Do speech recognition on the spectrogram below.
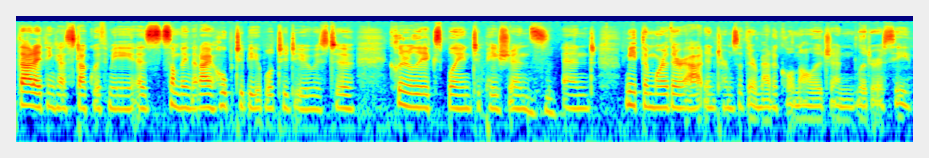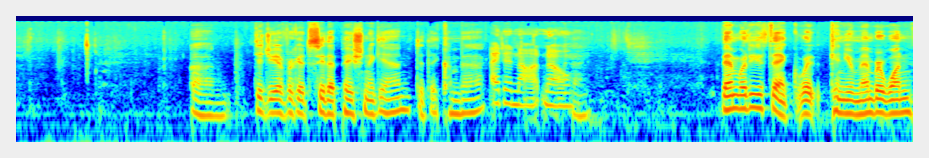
that I think has stuck with me as something that I hope to be able to do is to clearly explain to patients mm -hmm. and meet them where they're at in terms of their medical knowledge and literacy. Um, did you ever get to see that patient again? Did they come back? I did not know. Okay. Ben, what do you think? What, can you remember one?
